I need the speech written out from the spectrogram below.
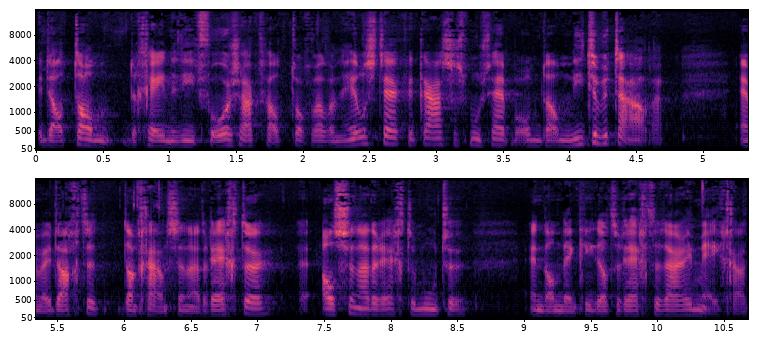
dat dan degene die het veroorzaakt had toch wel een hele sterke casus moest hebben om dan niet te betalen. En wij dachten, dan gaan ze naar de rechter, als ze naar de rechter moeten. En dan denk ik dat de rechter daarin meegaat.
